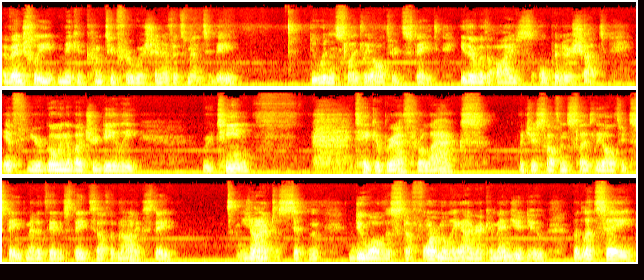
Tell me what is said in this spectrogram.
eventually make it come to fruition, if it's meant to be, do it in a slightly altered state, either with eyes opened or shut. If you're going about your daily routine, take a breath, relax, put yourself in slightly altered state, meditative state, self hypnotic state. You don't have to sit and do all this stuff formally. I recommend you do. But let's say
